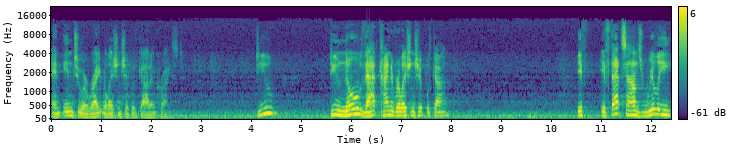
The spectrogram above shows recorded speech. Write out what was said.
and into a right relationship with God in Christ. Do you, do you know that kind of relationship with God? If, if that sounds really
